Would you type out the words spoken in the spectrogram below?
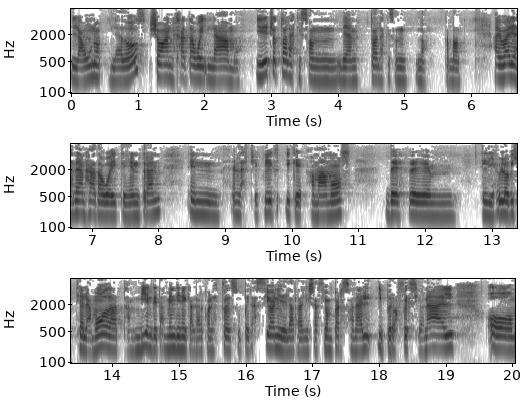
la 1 y la 2. Joan Hathaway la amo. Y de hecho todas las que son de Anne, todas las que son, no, perdón. Hay varias de Anne Hathaway que entran en, en las chick flicks y que amamos desde mm, el diablo viste a la moda también, que también tiene que hablar con esto de superación y de la realización personal y profesional. O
